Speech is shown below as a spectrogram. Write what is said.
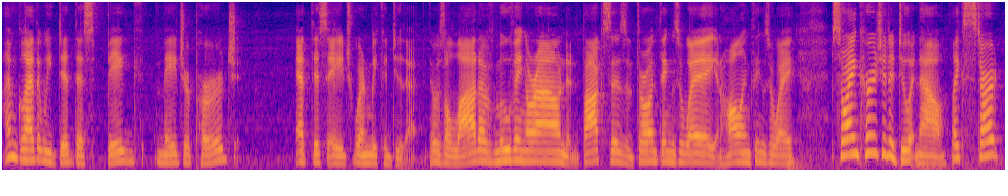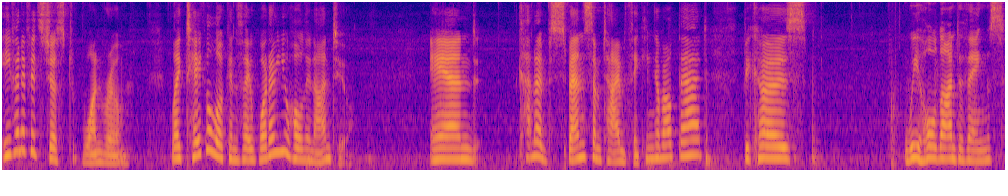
I'm glad that we did this big major purge at this age when we could do that. There was a lot of moving around and boxes and throwing things away and hauling things away. So I encourage you to do it now. Like start even if it's just one room. Like take a look and say what are you holding on to? And kind of spend some time thinking about that because we hold on to things,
